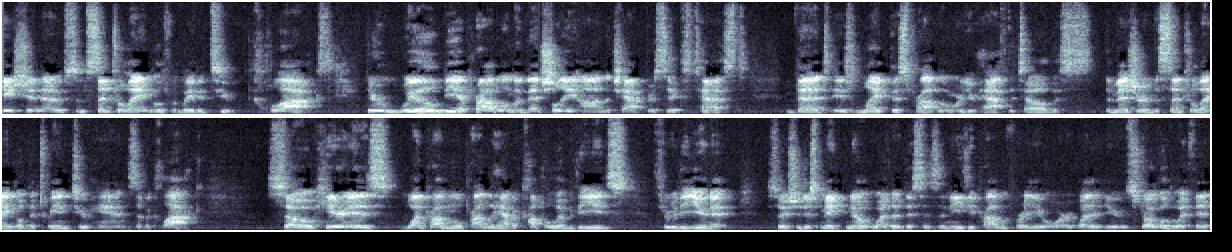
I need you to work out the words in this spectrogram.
of some central angles related to clocks. There will be a problem eventually on the chapter 6 test that is like this problem where you have to tell this, the measure of the central angle between two hands of a clock. So here is one problem, we'll probably have a couple of these through the unit, so you should just make note whether this is an easy problem for you or whether you struggled with it.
